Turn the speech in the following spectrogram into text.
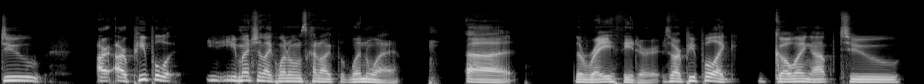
Do are are people? You mentioned like one of them was kind of like the Linway, uh, the Ray Theater. So are people like going up to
